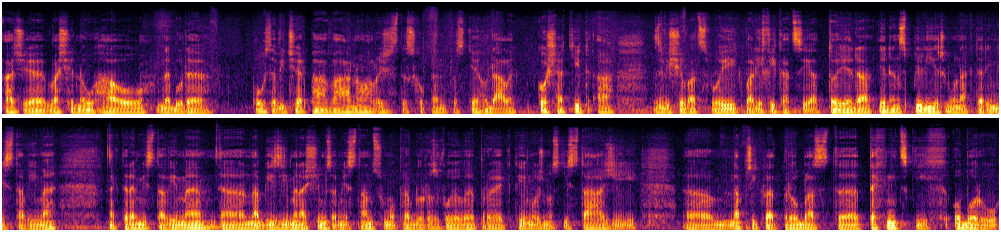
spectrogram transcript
a že vaše know-how nebude pouze vyčerpáváno, ale že jste schopen prostě ho dále košatit a zvyšovat svoji kvalifikaci. A to je jeden z pilířů, na který my stavíme, na které my stavíme. E, nabízíme našim zaměstnancům opravdu rozvojové projekty, možnosti stáží. E, například pro oblast e, technických oborů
